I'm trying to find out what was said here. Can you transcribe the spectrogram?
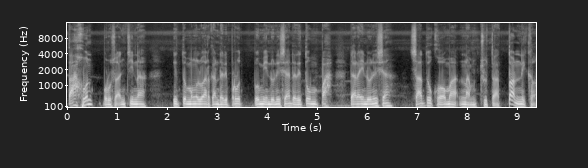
tahun perusahaan Cina itu mengeluarkan dari perut bumi Indonesia dari tumpah darah Indonesia 1,6 juta ton nikel.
